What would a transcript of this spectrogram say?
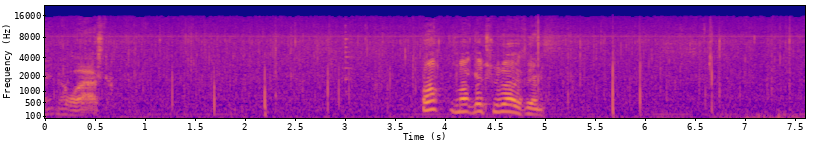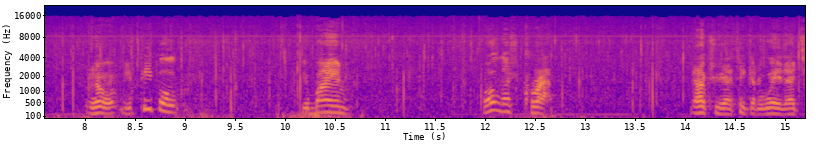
Ain't gonna last. Well, that gets to the other thing. You know, you people, you're buying all this crap. Actually, I think in a way that's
